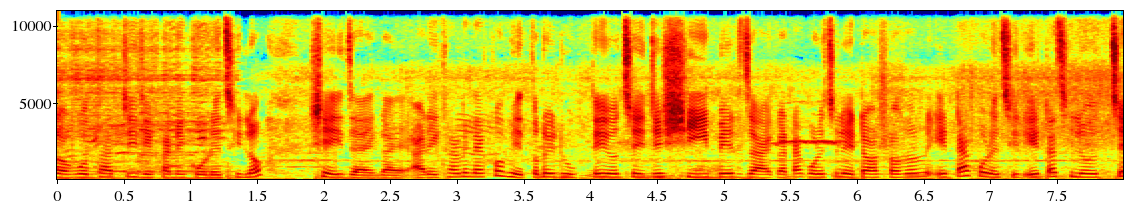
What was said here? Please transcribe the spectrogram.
জগদ্ধাত্রী যেখানে করেছিল সেই জায়গায়। আর এখানে দেখো, ভেতরে ঢুকতেই হচ্ছে এই যে শিবের জায়গাটা করেছিল, এটা অসাধারণ, এটা করেছিল, এটা ছিল হচ্ছে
